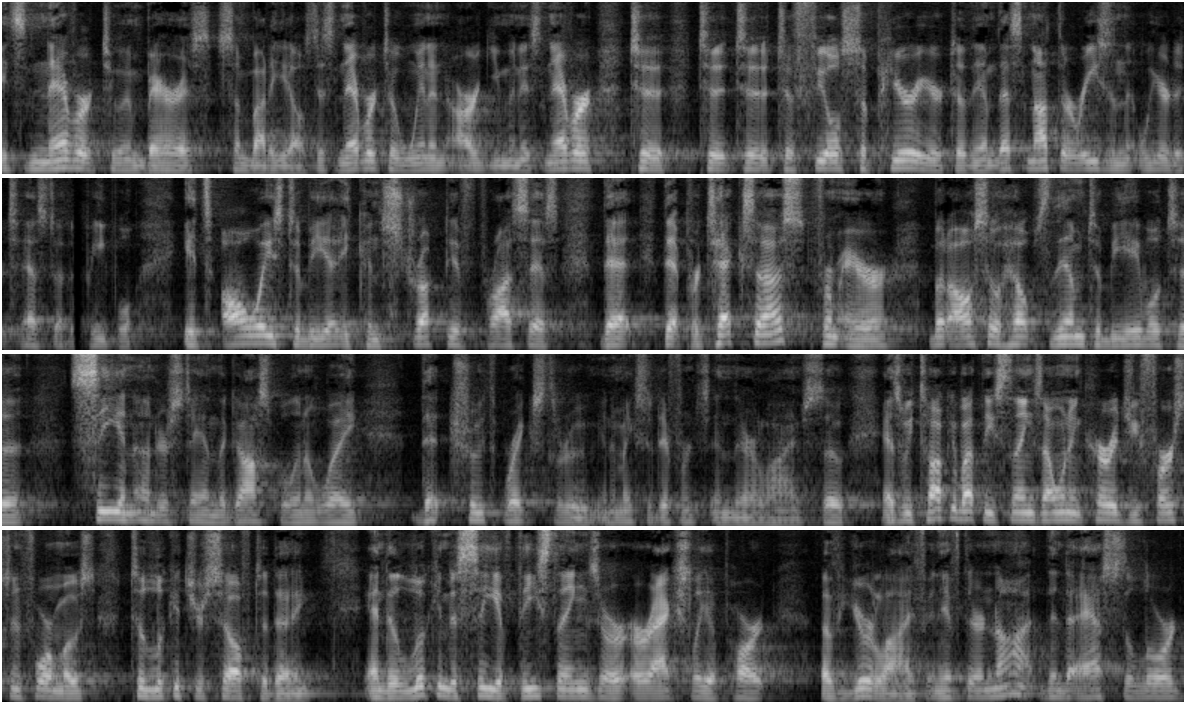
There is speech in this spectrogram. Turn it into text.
It's never to embarrass somebody else. It's never to win an argument. It's never to, to, to, to feel superior to them. That's not the reason that we are to test other people. It's always to be a constructive process that, that protects us from error, but also helps them to be able to see and understand the gospel in a way that truth breaks through and it makes a difference in their lives. So, as we talk about these things, I want to encourage you first and foremost to look at yourself today and to look and to see if these things are, are actually a part of your life. And if they're not, then to ask the Lord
